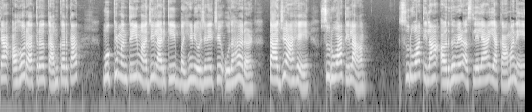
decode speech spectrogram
त्या अहोरात्र काम करतात. मुख्यमंत्री माझी लाडकी बहीण योजनेचे उदाहरण ताजे आहे. सुरुवातीला सुरुवातीला अर्धवेळ असलेल्या या कामाने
